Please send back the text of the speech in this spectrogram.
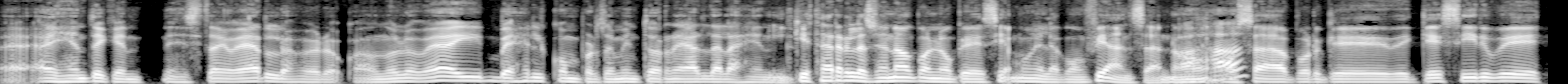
Eh, hay gente que necesita verlos, pero cuando no lo ve ahí ves el comportamiento real de la gente. Y que está relacionado con lo que decíamos de la confianza, ¿no? O sea, porque de qué sirve...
